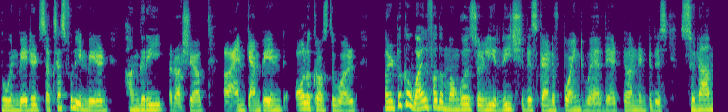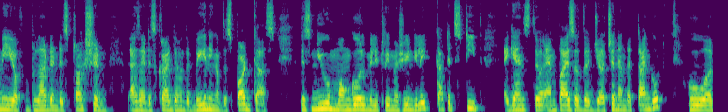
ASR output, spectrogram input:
who invaded, successfully invaded Hungary, Russia, uh, and campaigned all across the world. But it took a while for the Mongols to really reach this kind of point where they had turned into this tsunami of blood and destruction, as I described them at the beginning of this podcast. This new Mongol military machine really cut its teeth against the empires of the Jurchen and the Tangut, who were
